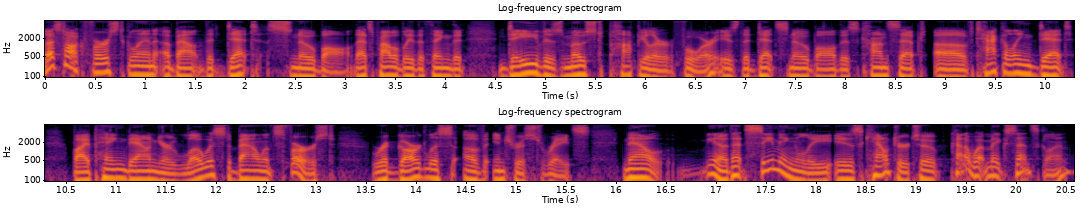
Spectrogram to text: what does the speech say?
let's talk first, Glenn, about the debt snowball. That's probably the thing that Dave is most popular for is the debt snowball, this concept of tackling debt by paying down your lowest balance first regardless of interest rates. Now, you know, that seemingly is counter to kind of what makes sense, Glenn.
